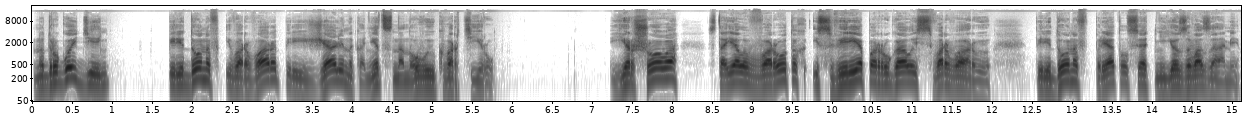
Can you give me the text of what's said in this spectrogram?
На другой день Передонов и Варвара переезжали, наконец, на новую квартиру. Ершова стояла в воротах и свирепо ругалась с Варварою. Передонов прятался от нее за вазами.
